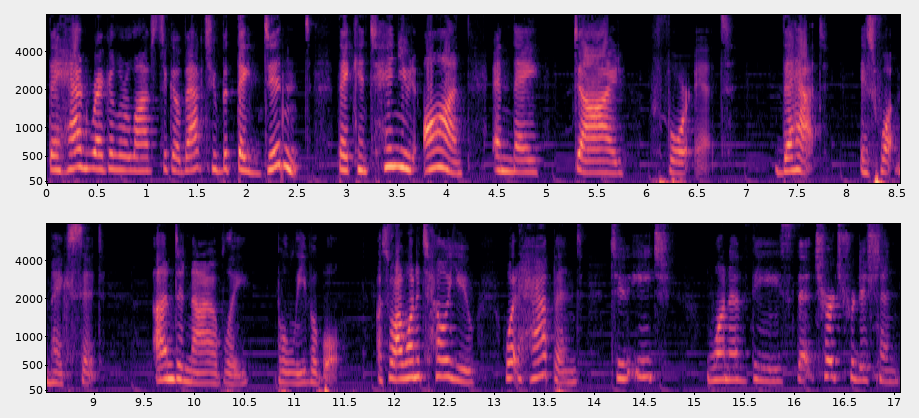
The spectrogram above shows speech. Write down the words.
they had regular lives to go back to, but they didn't. They continued on and they died for it. That is what makes it undeniably believable. So I want to tell you what happened to each one of these that church tradition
